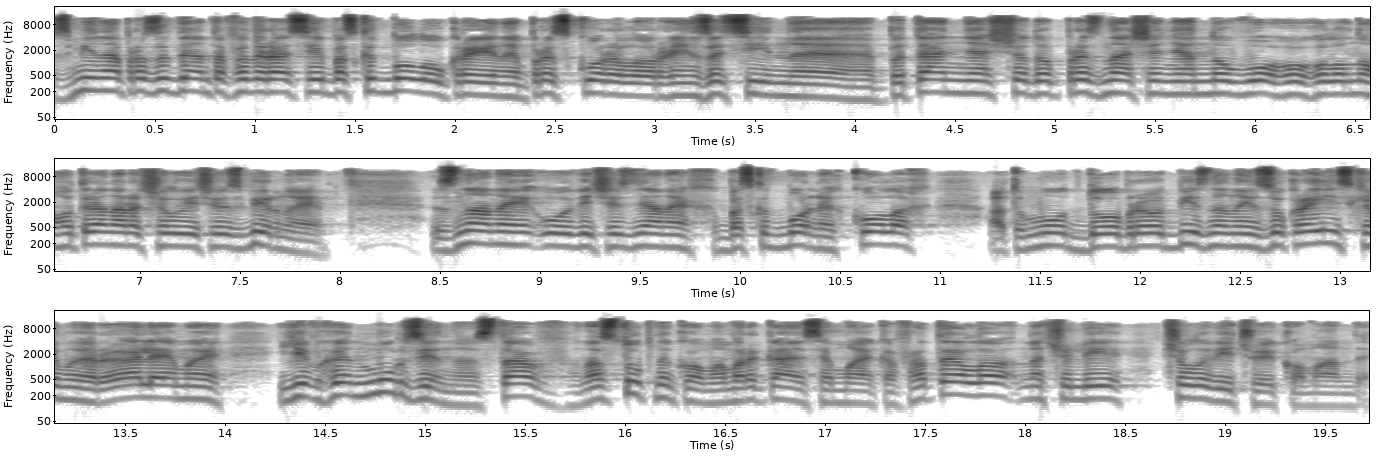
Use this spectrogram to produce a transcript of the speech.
Зміна президента Федерації баскетболу України прискорила організаційне питання щодо призначення нового головного тренера чоловічої збірної. Знаний у вітчизняних баскетбольних колах, а тому добре обізнаний з українськими реаліями Євген Мурзін став наступником американця Майка Фрателло на чолі чоловічої команди.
